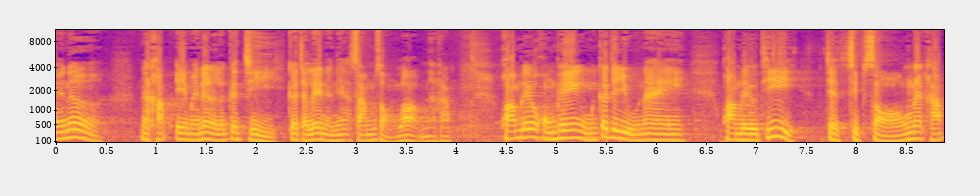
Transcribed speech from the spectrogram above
minor นะครับ A minor แล้วก็ G ก็จะเล่นอันเนี้ยซ้ำสองรอบนะครับ ความเร็วของเพลงมันก็จะอยู่ในความเร็วที่ 72 นะครับ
